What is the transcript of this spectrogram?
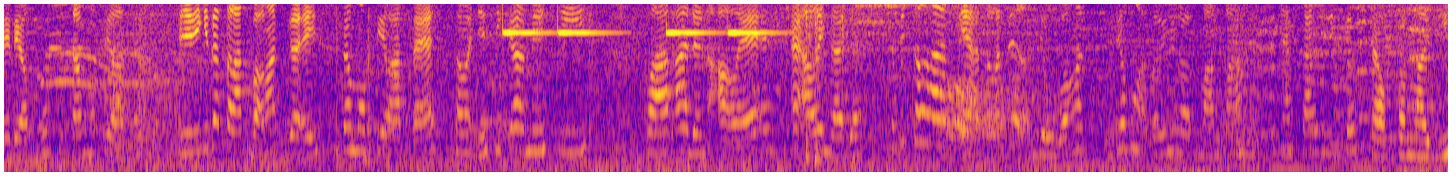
OTD aku kita mau pilates. Jadi kita telat banget guys. Kita mau pilates sama Jessica, Messi, Clara dan Ale. Eh Ale nggak ada. Tapi telat ya, telatnya jauh banget. Jadi aku nggak tahu ini lewat mana. Nyasar jadi kita telepon lagi.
